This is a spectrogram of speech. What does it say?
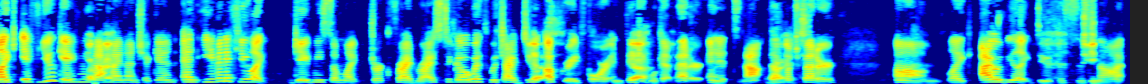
Like if you gave me that Okay. Hainan chicken, and even if you like gave me some like jerk fried rice to go with, which I do Yes. upgrade for and think it will get better, and it's not that much better. Um, like I would be like, dude, this is not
